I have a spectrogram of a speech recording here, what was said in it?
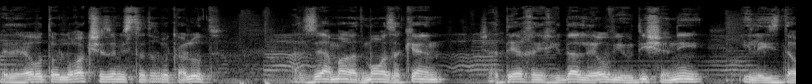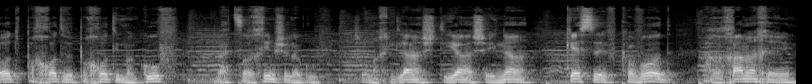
ולאהוב אותו לא רק כשזה מסתדר בקלות. על זה אמר אדמו"ר הזקן, שהדרך היחידה לאהוב יהודי שני היא להזדהות פחות ופחות עם הגוף והצרכים של הגוף, של אכילה, שתייה, שינה, כסף, כבוד, הערכה מאחרים.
